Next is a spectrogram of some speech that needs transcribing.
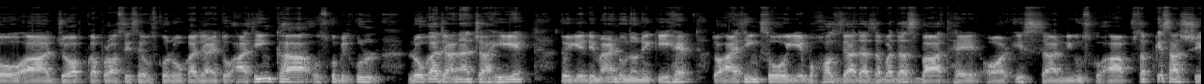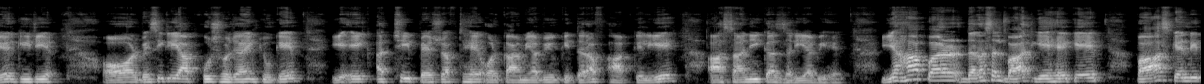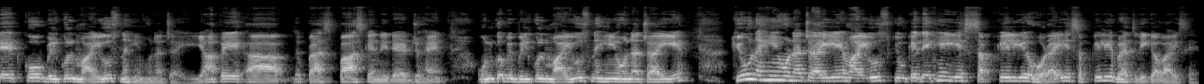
जॉब का प्रोसेस है, उसको रोका जाए तो आई थिंक उसको बिल्कुल रोका जाना चाहिए। तो ये डिमांड उन्होंने की है। तो आई थिंक सो ये बहुत ज़्यादा ज़बरदस्त बात है और इस न्यूज़ को आप सबके साथ शेयर कीजिए। और बेसिकली आप खुश हो जाएँ क्योंकि ये एक अच्छी पेशरफ्त है और कामयाबियों की तरफ़ आपके लिए आसानी का ज़रिया भी है। यहाँ पर दरअसल बात यह है कि पास कैंडिडेट को बिल्कुल मायूस नहीं होना चाहिए। यहाँ पे आ, पास पास कैंडिडेट जो हैं उनको भी बिल्कुल मायूस नहीं होना चाहिए। क्यों नहीं होना चाहिए मायूस? क्योंकि देखें ये सबके लिए हो रहा है ये सबके लिए बेहतरी का बाइस है।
